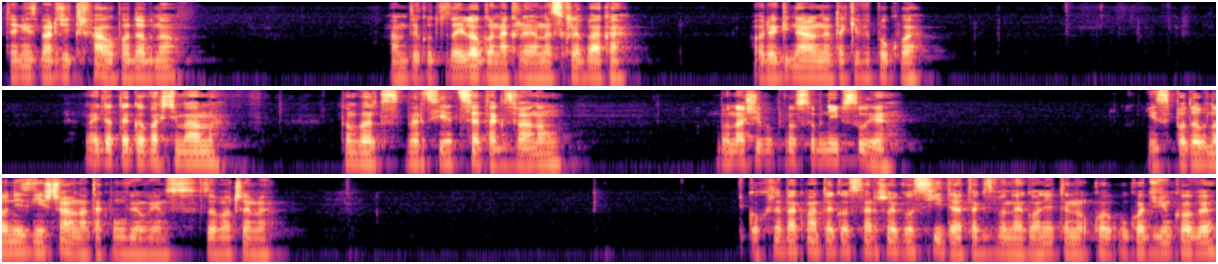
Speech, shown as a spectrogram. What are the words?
ten jest bardziej trwały podobno. Mam tylko tutaj logo naklejone z chlebaka. Oryginalne, takie wypukłe. No i dlatego właśnie mam tą wersję C tak zwaną, bo ona się po prostu mniej psuje. Jest podobno niezniszczalna, tak mówią, więc zobaczymy. Tylko chlebak ma tego starszego SIDA tak zwanego, nie ten układ dźwiękowy.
